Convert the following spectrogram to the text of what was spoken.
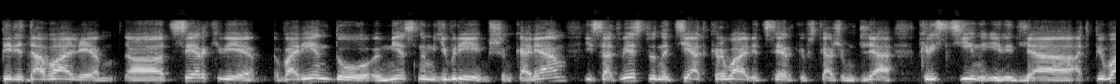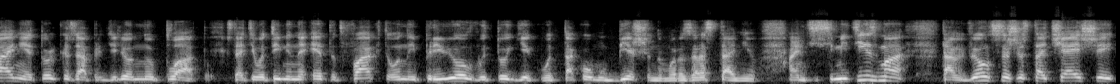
передавали э, церкви в аренду местным евреям, шинкарям, и, соответственно, Соответственно, те открывали церковь, скажем, для крестины или для отпевания только за определенную плату. Кстати, вот именно этот факт, он и привел в итоге к вот такому бешеному разрастанию антисемитизма. Там велся жесточайший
